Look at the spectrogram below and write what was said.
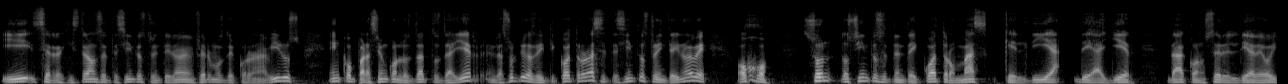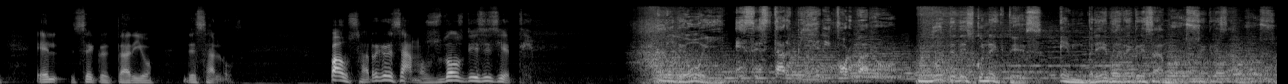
Y se registraron 739 enfermos de coronavirus en comparación con los datos de ayer. En las últimas 24 horas, 739. Ojo, son 274 más que el día de ayer. Da a conocer el día de hoy el secretario de Salud. Pausa, regresamos, 217. Lo de hoy es estar bien informado. No te desconectes. En breve regresamos. Regresamos.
